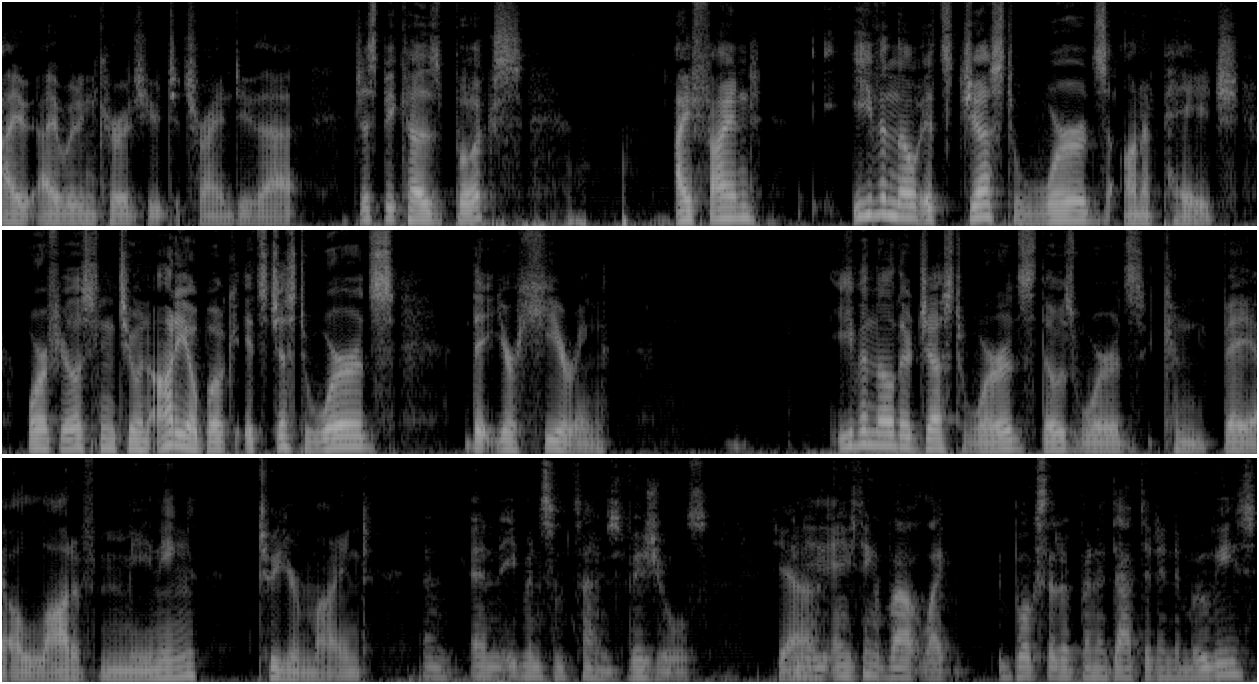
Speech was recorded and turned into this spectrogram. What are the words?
I I would encourage you to try and do that, just because books, I find, even though it's just words on a page, or if you're listening to an audiobook, it's just words that you're hearing. Even though they're just words, those words convey a lot of meaning to your mind. and and even sometimes visuals Yeah. and, you, and you think about like books that have been adapted into movies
